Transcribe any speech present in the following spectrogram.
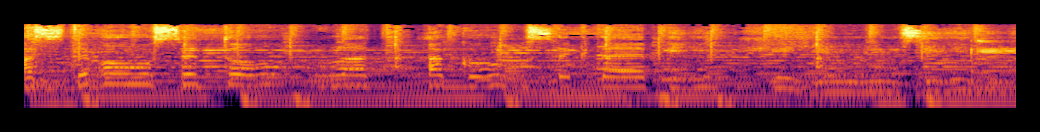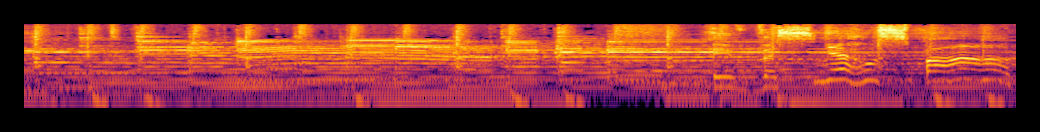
A s tebou se toulat a kousek té píchy jim vzít. I ve sněhu spát,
